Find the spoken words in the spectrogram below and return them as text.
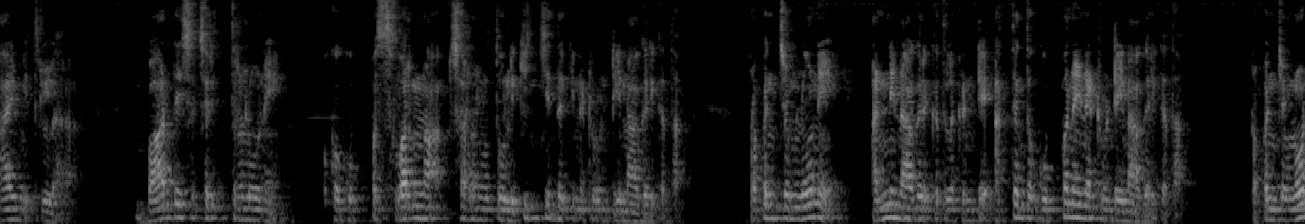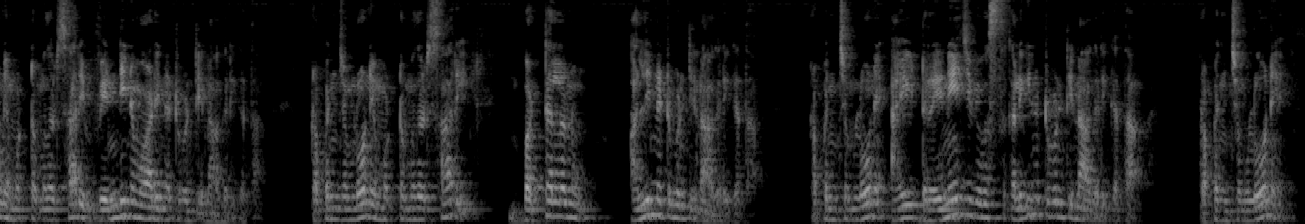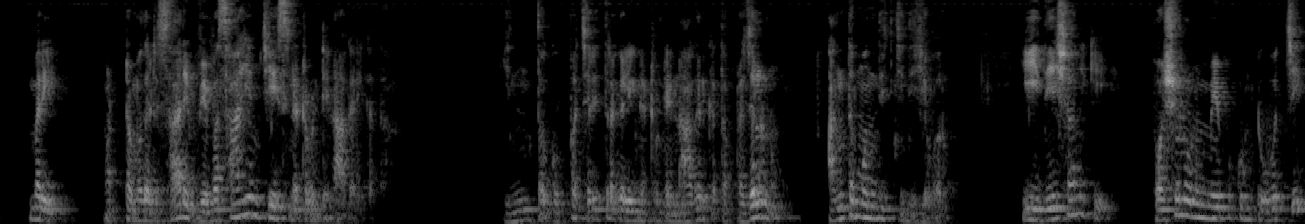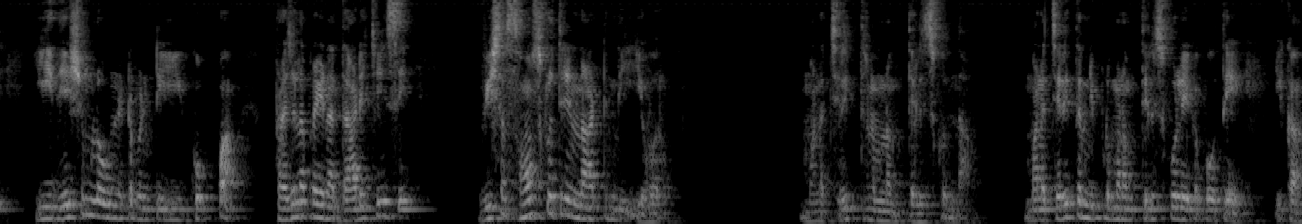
Hi మిత్రులారా. భారతదేశ చరిత్రలోనే ఒక గొప్ప స్వర్ణ అక్షరాలతో లిఖించదగినటువంటి నాగరికత. ప్రపంచంలోనే అన్ని నాగరికతల కంటే అత్యంత గొప్పనైనటువంటి నాగరికత. ప్రపంచంలోనే మొట్టమొదటిసారి వెండిని వాడినటువంటి నాగరికత. ప్రపంచంలోనే మొట్టమొదటిసారి బట్టలను అల్లినటువంటి నాగరికత. ప్రపంచంలోనే ఐ డ్రైనేజీ వ్యవస్థ కలిగినటువంటి నాగరికత. ప్రపంచంలోనే మరి మొట్టమొదటిసారి వ్యవసాయం చేసినటువంటి నాగరికత. ఇంత గొప్ప చరిత్ర కలిగినటువంటి నాగరికత ప్రజలను అంతమొందించింది ఎవరు? ఈ దేశానికి పశువులను మేపుకుంటూ వచ్చి ఈ దేశంలో ఉన్నటువంటి ఈ గొప్ప ప్రజలపైన దాడి చేసి విష సంస్కృతిని నాటింది ఎవరు? మన చరిత్రను మనం తెలుసుకుందాం. మన చరిత్రను ఇప్పుడు మనం తెలుసుకోలేకపోతే ఇక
